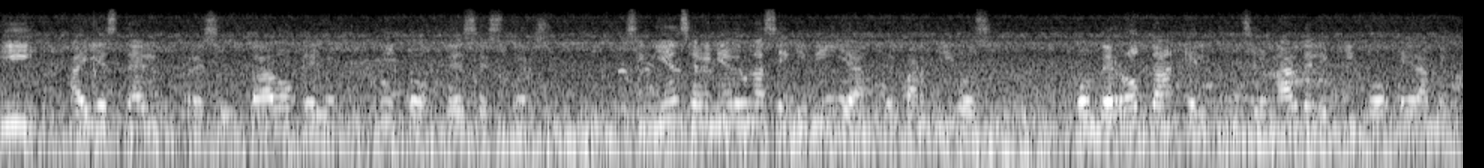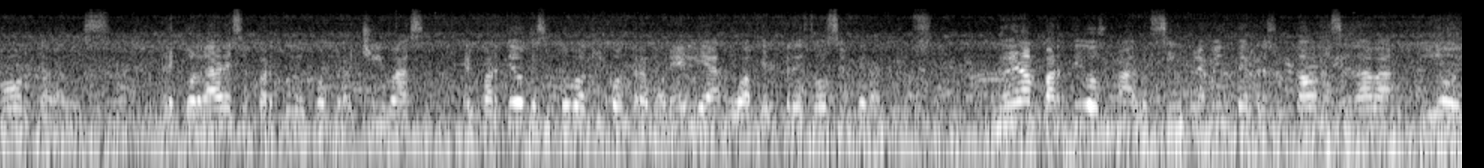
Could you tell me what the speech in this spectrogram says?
y ahí está el resultado, el fruto de ese esfuerzo. Si bien se venía de una seguidilla de partidos con derrota, el funcionar del equipo era mejor cada vez. Recordar ese partido contra Chivas, el partido que se tuvo aquí contra Morelia o aquel 3-2 en Veracruz. No eran partidos malos, simplemente el resultado no se daba y hoy,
